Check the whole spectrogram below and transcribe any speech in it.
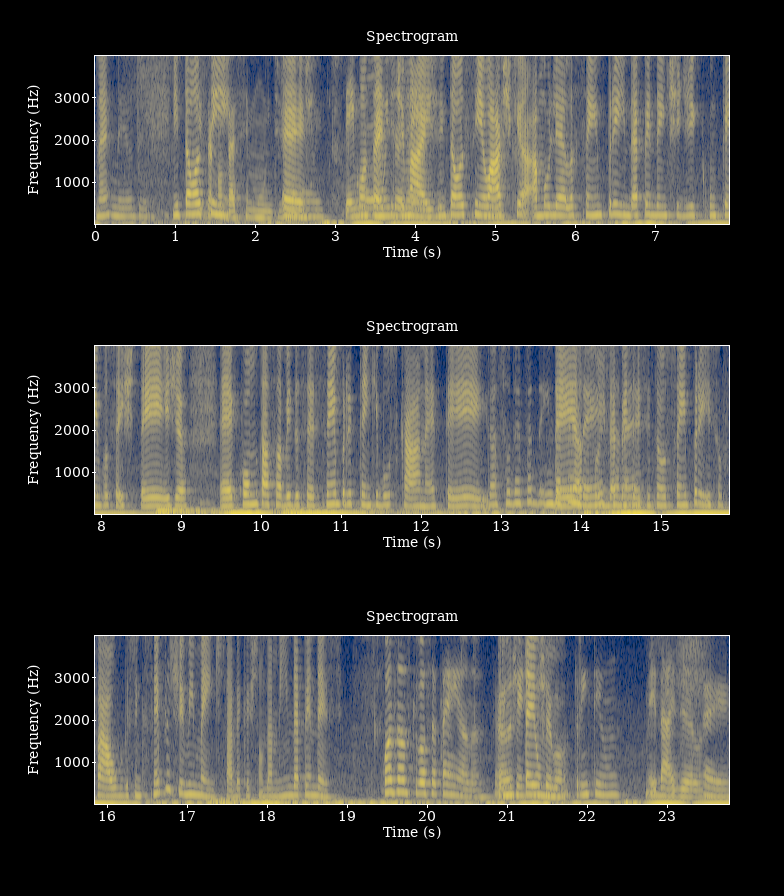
né? Meu Deus. Então Isso assim, acontece muito, é. gente. Muito. Tem acontece muita demais. gente. Então, assim, eu Muito. acho que a mulher, ela sempre, independente de com quem você esteja, é, como tá a sua vida, você sempre tem que buscar, né? Ter, Da sua independ- ter independência, a sua né? independência. Então, eu sempre, isso foi algo assim, que sempre tive em mente, sabe? A questão da minha independência. Quantos anos que você tem, Ana? A gente não 31. chegou. 31. Meia idade ela. É,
